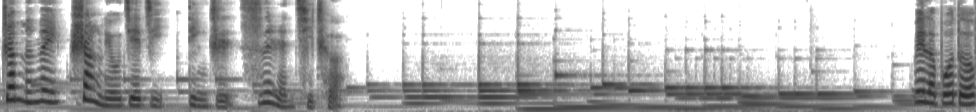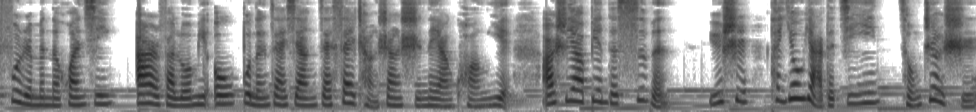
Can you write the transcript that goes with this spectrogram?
专门为上流阶级。定制私人汽车。为了博得富人们的欢心，阿尔法罗密欧不能再像在赛场上时那样狂野，而是要变得斯文。于是，他优雅的基因从这时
